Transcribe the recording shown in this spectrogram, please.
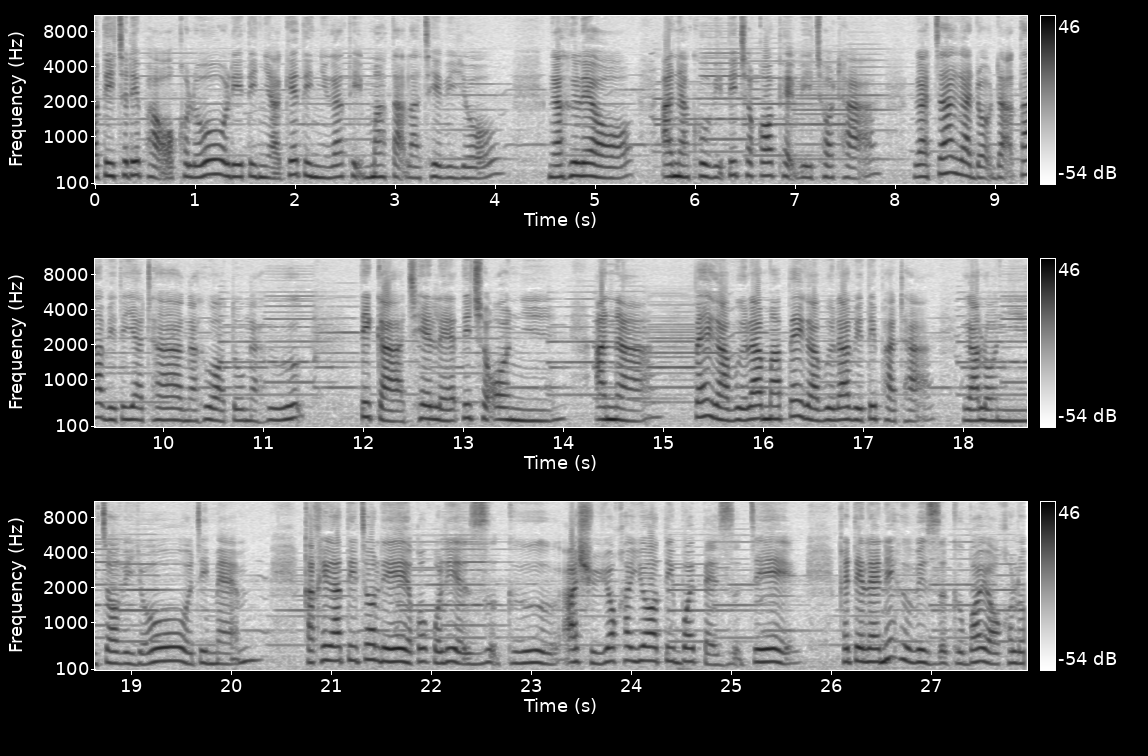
အတိချတဲ့ဖာအခလိုလေတင်ညာကဲတင်ညာတိမာတလာချေဝီယောငါခလဲအနာခိုဝေတေချကောဖဲ့ဝေချောထာဂါချာဂါဒေါဒတာဝေတယထာငါဟုအတုငါဟုတိကာချဲလေတိချောအနီအနာပဲကဝေလာမပဲကဝေလာဝေတေဖာထာ มูโลอนาโควิเตเป็นดะไกเวอตีชะเดผาอคโลลีติญญาเกติญญาทิมาตะลาเชวิโยงาคือ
